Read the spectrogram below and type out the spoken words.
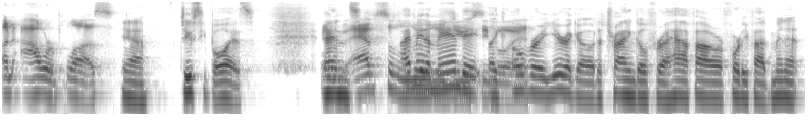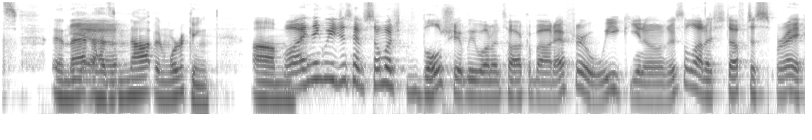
an hour plus. yeah, juicy boys. And absolutely I made a mandate like boy. over a year ago to try and go for a half hour, 45 minutes, and that has not been working. Um Well, I think we just have so much bullshit we want to talk about. After a week, you know, there's a lot of stuff to spray.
